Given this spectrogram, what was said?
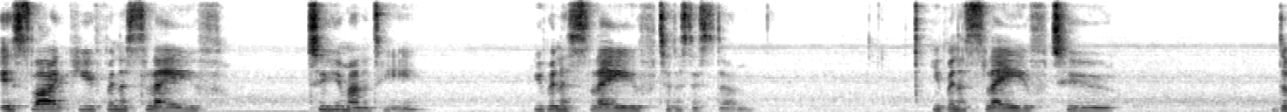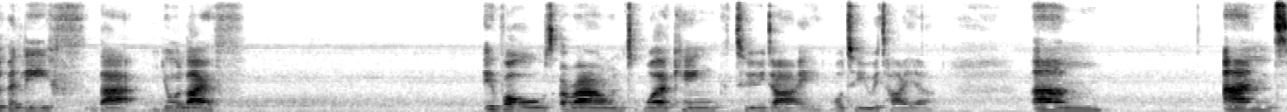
It's like you've been a slave to humanity. You've been a slave to the system. You've been a slave to the belief that your life evolves around working to die or to retire. Um, and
